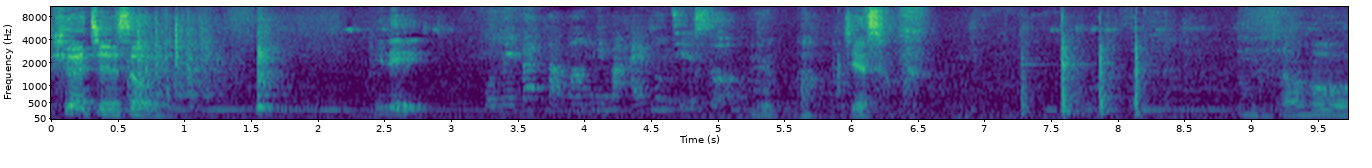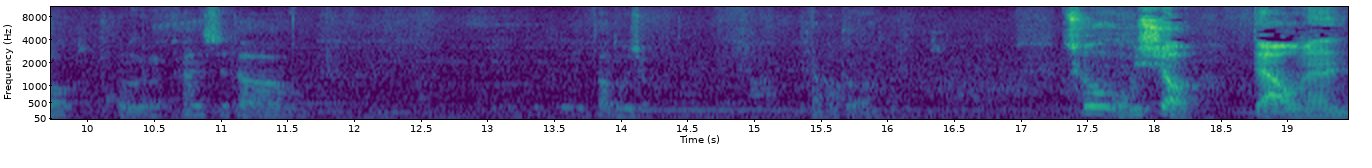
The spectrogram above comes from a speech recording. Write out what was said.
现在接受了。我没办法帮你把 iPhone 解锁。嗯，好。解锁，然后我们看是到到多久？差不多。出无袖，对啊，我们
